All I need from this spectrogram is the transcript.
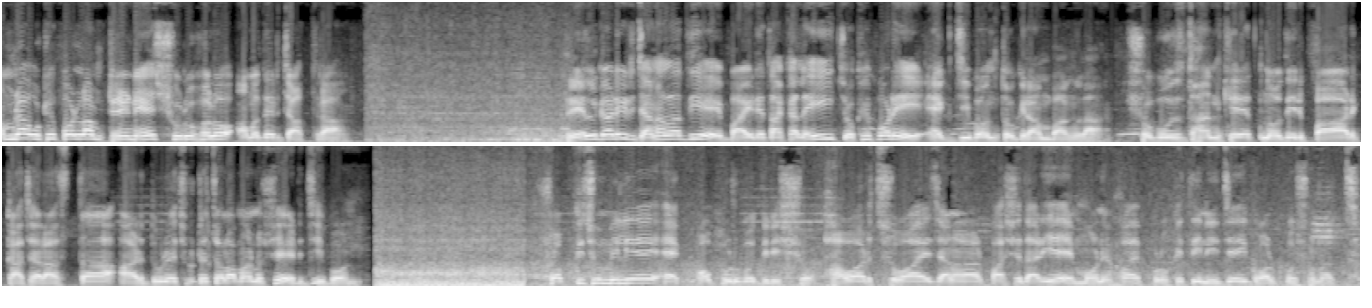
আমরা উঠে পড়লাম ট্রেনে শুরু হলো আমাদের যাত্রা। রেলগাড়ির জানালা দিয়ে বাইরে তাকালেই চোখে পড়ে এক জীবন্ত গ্রাম বাংলা। সবুজ ধানক্ষেত নদীর পাড় কাঁচা রাস্তা আর দূরে ছুটে চলা মানুষের জীবন। সবকিছু মিলিয়ে এক অপূর্ব দৃশ্য। হাওয়ার ছোঁয়ায় জানালার পাশে দাঁড়িয়ে মনে হয় প্রকৃতি নিজেই গল্প শোনাচ্ছে।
